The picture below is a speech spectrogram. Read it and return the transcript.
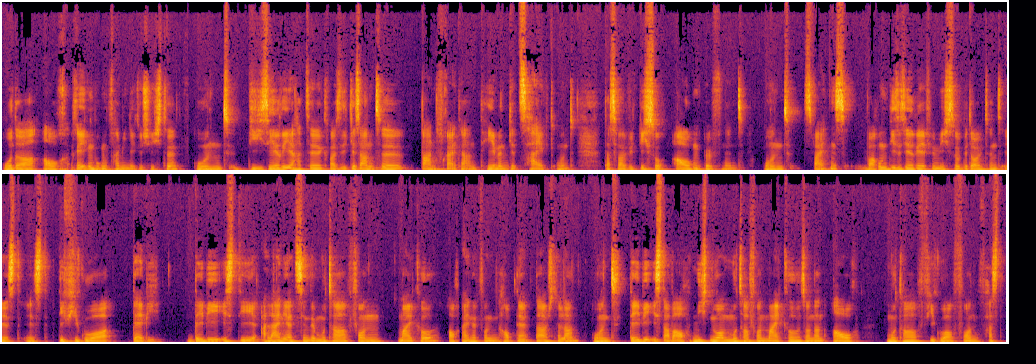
oder auch Regenbogenfamiliegeschichte. Und die Serie hatte quasi die gesamte Bandbreite an Themen gezeigt und das war wirklich so augenöffnend. Und zweitens, warum diese Serie für mich so bedeutend ist, ist die Figur Debbie. Debbie ist die alleinerziehende Mutter von Michael, auch eine von den Hauptdarstellern. Und Debbie ist aber auch nicht nur Mutter von Michael, sondern auch Mutterfigur von fast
